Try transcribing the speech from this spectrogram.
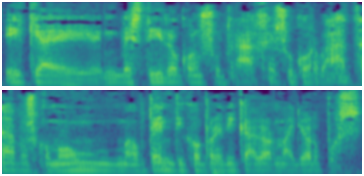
y que eh, vestido con su traje, su corbata, pues como un auténtico predicador mayor, pues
